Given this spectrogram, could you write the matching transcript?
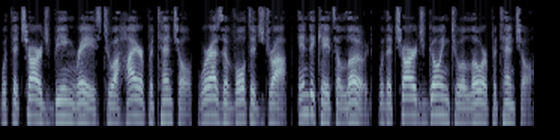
with the charge being raised to a higher potential, whereas a voltage drop, indicates a load, with a charge going to a lower potential.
